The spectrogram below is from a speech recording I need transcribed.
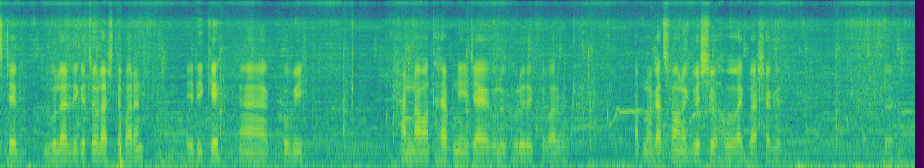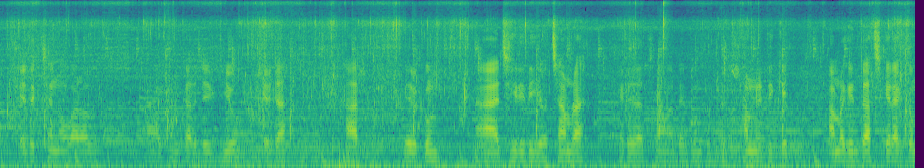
স্টেপগুলোর দিকে চলে আসতে পারেন। এদিকে খুবই ঠান্ডা মাথায় আপনি এই জায়গাগুলো ঘুরে দেখতে পারবেন। আপনার কাছে অনেক বেশি ভালো লাগবে, আশা করি। তো এই দেখছেন ওভারঅল এখানকার যে ভিউ সেটা। আর এরকম ঝিরি দিয়ে হচ্ছে আমরা হেঁটে যাচ্ছি আমাদের গন্তব্যের সামনের দিকে। আমরা কিন্তু আজকের একদম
